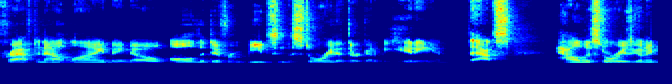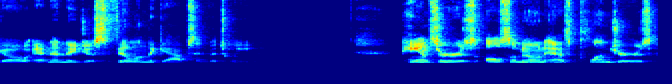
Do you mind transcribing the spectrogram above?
craft an outline they know all the different beats in the story that they're going to be hitting and that's how the story is going to go and then they just fill in the gaps in between pantsers also known as plungers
